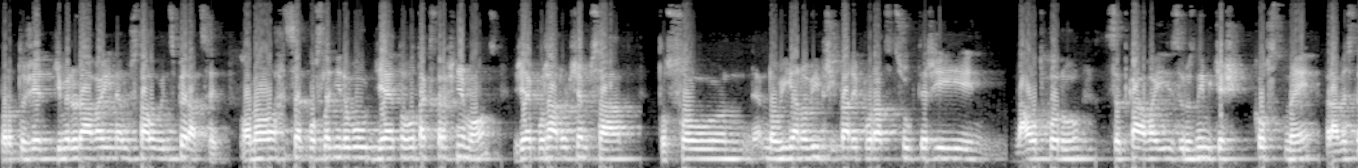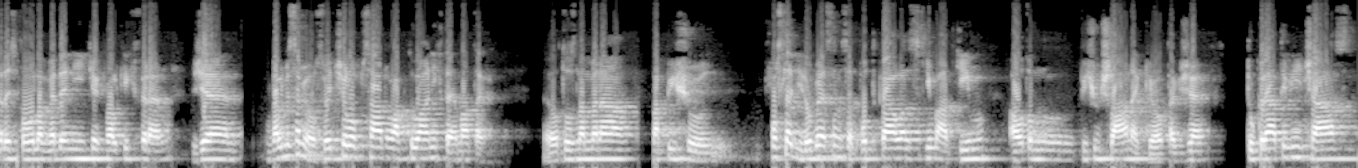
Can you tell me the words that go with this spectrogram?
protože ti mi dodávají neustálou inspiraci. Ono se poslední dobou děje toho tak strašně moc, že je pořád o čem psát. To jsou nový a nový případy poradců, kteří na odchodu setkávají s různými těžkostmi právě z tohohle vedení těch velkých firm, že velmi se mi osvědčilo psát o aktuálních tématech. Jo, to znamená, napíšu, v poslední době jsem se potkal s tím a tím a o tom píšu článek, jo, takže tu kreativní část,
